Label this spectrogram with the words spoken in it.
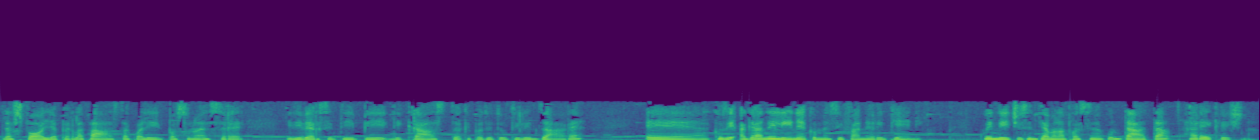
la sfoglia per la pasta, quali possono essere i diversi tipi di crust che potete utilizzare e così a grandi linee come si fanno i ripieni. Quindi ci sentiamo alla prossima puntata. Hare Krishna.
